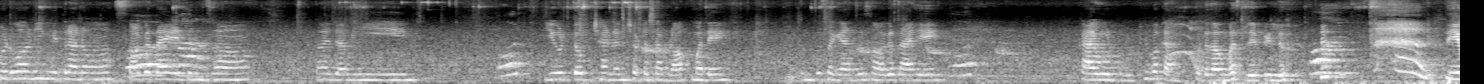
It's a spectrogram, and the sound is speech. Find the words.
गुड मॉर्निंग मित्रांनो स्वागत आहे तुमचं माझ्या मी यूट्यूब चॅनल छोट्याशा ब्लॉगमध्ये. तुमचं सगळ्यांचं स्वागत आहे. काय उठ उठ. बघा कुठं जाऊन बसले पिलू ती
